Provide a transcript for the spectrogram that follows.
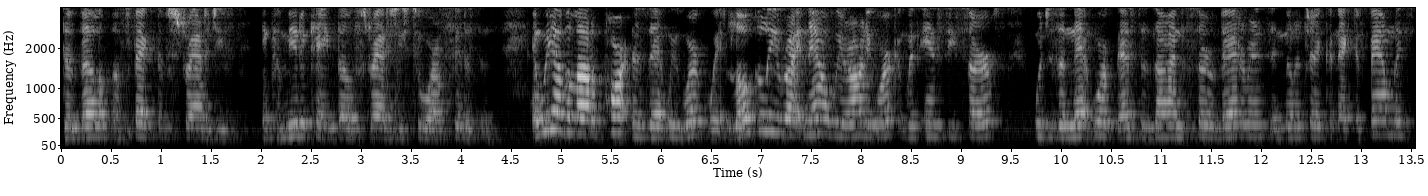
develop effective strategies, and communicate those strategies to our citizens. And we have a lot of partners that we work with. Locally, right now, we're already working with NC Serves, which is a network that's designed to serve veterans and military connected families.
